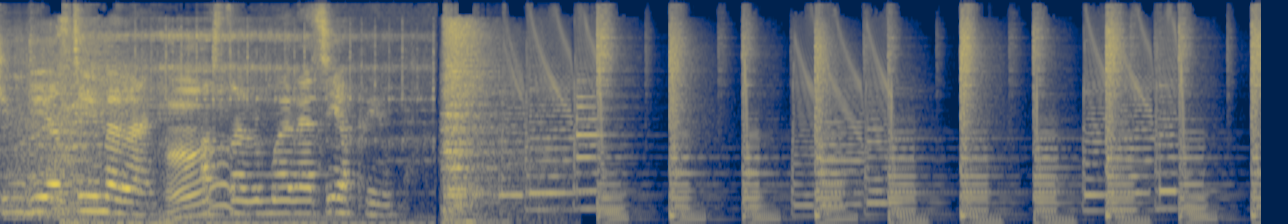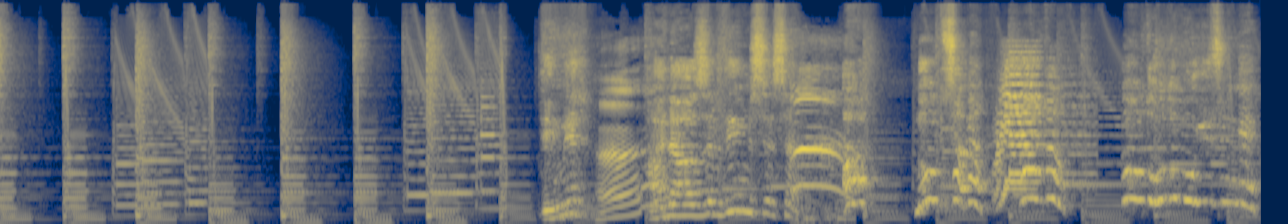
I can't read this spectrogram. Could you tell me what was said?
Şimdi yatayım hemen. Hasta numarası yapayım. Demir hala hazır değil misin sen? Aa, ne oldu sana? Ne oldu? Ne oldu oğlum o yüzünde?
